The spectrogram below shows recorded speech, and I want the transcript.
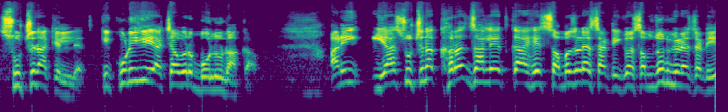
सूचना केलेल्या आहेत की कुणीही याच्यावर बोलू नका. आणि या सूचना खरंच झाल्या आहेत का हे समजण्यासाठी किंवा समजून घेण्यासाठी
